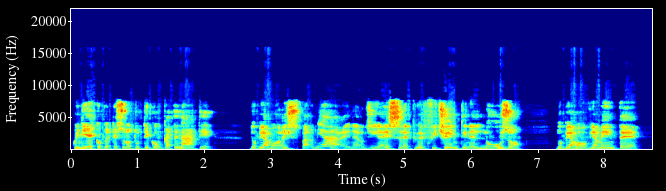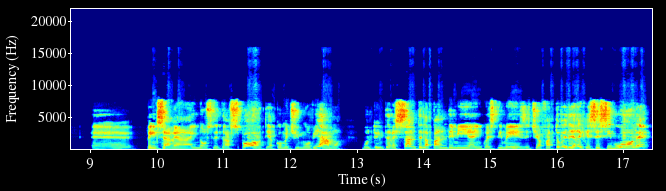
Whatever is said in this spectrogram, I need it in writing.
quindi ecco perché sono tutti concatenati, dobbiamo risparmiare energia, essere più efficienti nell'uso, dobbiamo ovviamente eh, pensare ai nostri trasporti, a come ci muoviamo, molto interessante la pandemia in questi mesi, ci ha fatto vedere che se si vuole,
